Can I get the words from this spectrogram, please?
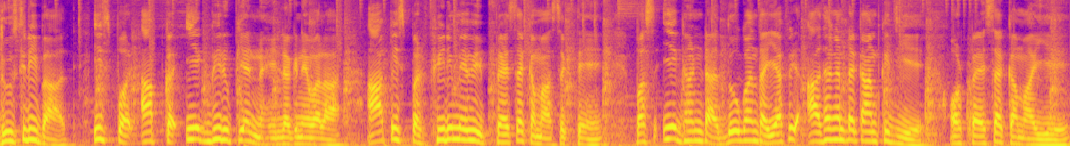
दूसरी बात, इस पर आपका एक भी रुपया नहीं लगने वाला। आप इस पर फ्री में भी पैसा कमा सकते हैं। बस एक घंटा, दो घंटा या फिर आधा घंटा काम कीजिए और पैसा कमाइए।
